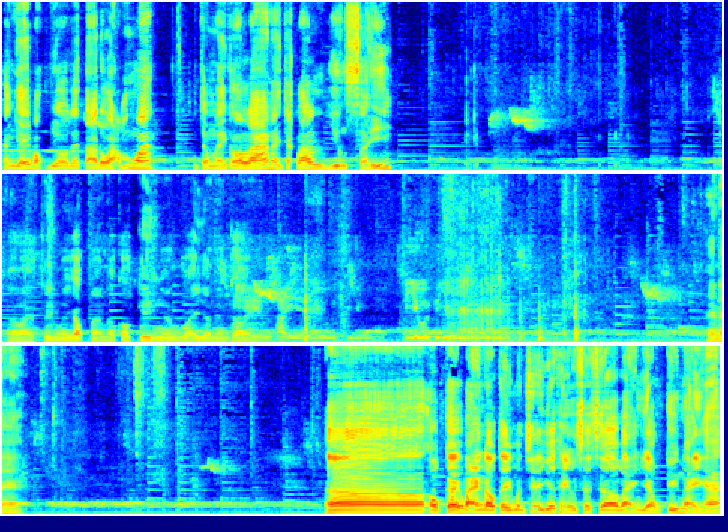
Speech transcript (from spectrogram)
khăn giấy bọc vô để tạo độ ẩm quá. Trong này có lá này chắc lá dương sĩ. Rồi tiếng cái góc này nó có kiến mình quay cho anh coi. Em thấy ở dưới phía dưới phía dưới phía dưới. Đây nè. À, ok các bạn đầu tiên mình sẽ giới thiệu sơ sơ bạn dòng kiến này ha.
